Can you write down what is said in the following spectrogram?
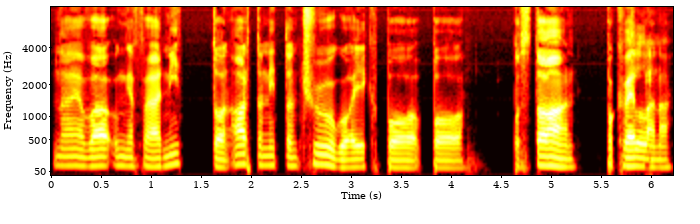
när jag var ungefär 19, 18, 19, 20 och gick på, på, på stan på kvällarna.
